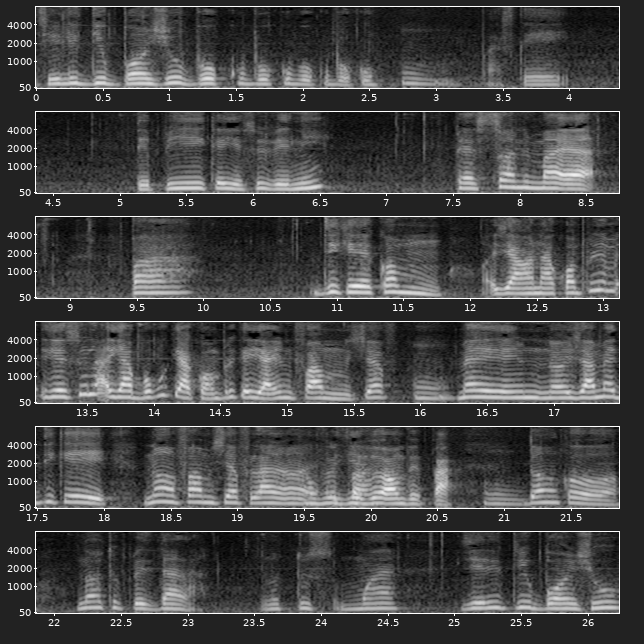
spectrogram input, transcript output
je lui dis bonjour beaucoup, beaucoup, beaucoup, beaucoup. Mhm. Parce que depuis que je suis venu, personne ne m'a pas dit que comme il y a- on a compris, je suis là, il y a beaucoup qui a compris qu'il y a une femme chef, Mhm. mais ils n'ont jamais dit que non, femme chef là, On veut je pas. veux, on veut pas. Mhm. Donc, euh, notre président là, nous tous, moi, je lui dis bonjour,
